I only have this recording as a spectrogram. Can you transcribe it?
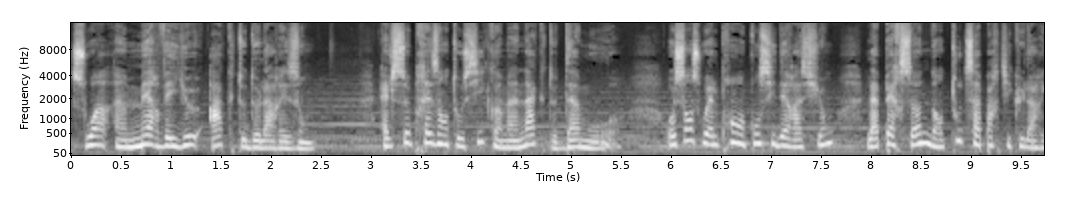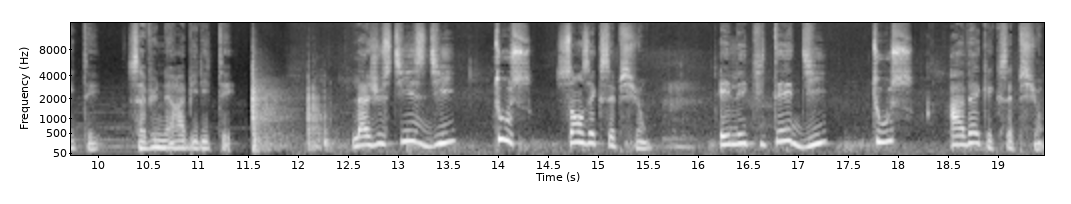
soit un merveilleux acte de la raison. Elle se présente aussi comme un acte d'amour, au sens où elle prend en considération la personne dans toute sa particularité, sa vulnérabilité. La justice dit tous, sans exception, et l'équité dit tous, avec exception,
